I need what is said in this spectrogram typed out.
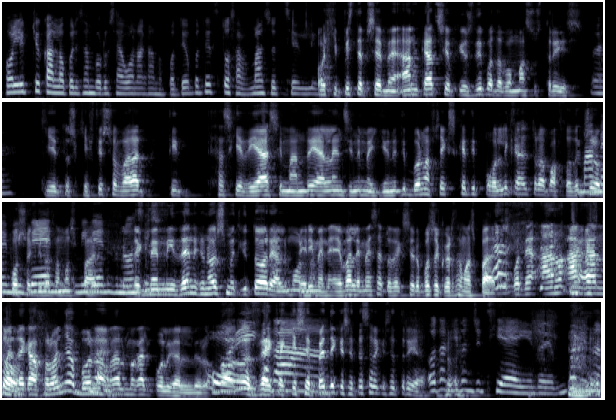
πολύ πιο καλό από ό,τι θα μπορούσα εγώ να κάνω ποτέ. Οπότε το θαυμάζω έτσι λίγο. Όχι, πίστεψε με, αν κάτσει οποιοδήποτε από εμάς τους τρεις Ε. και το σκεφτείς σοβαρά τι θα σχεδιάσει με Unreal Engine ή με Unity, μπορεί να φτιάξει κάτι πολύ καλύτερο από αυτό. Δεν Μα ξέρω με πόσο καιρό θα μηδέν- μας πάρει. μηδέν γνώσεις. Με μηδέν γνώση με tutorial μόνο. Περίμενε, έβαλε μέσα το δεν ξέρω πόσο καιρό θα μας πάρει. Οπότε αν, αν Ναι, κάνουμε αυτό. 10 χρόνια μπορεί Ναι. να βγάλουμε κάτι πολύ καλύτερο. Ω, Μπορεί 10 κατά- και σε 5 και σε 4 και σε 3. Όταν ήταν GTA, το μπορεί να.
